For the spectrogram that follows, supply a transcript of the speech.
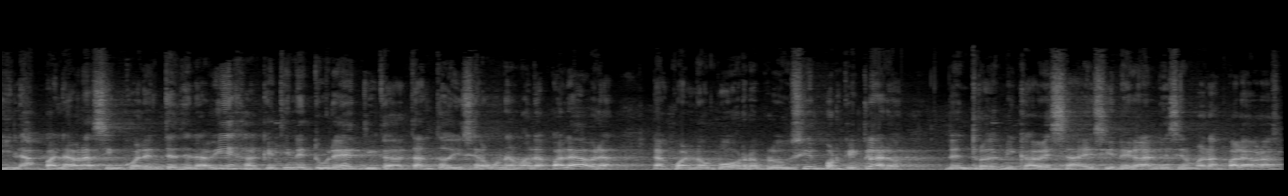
y las palabras incoherentes de la vieja que tiene Tourette y cada tanto dice alguna mala palabra, la cual no puedo reproducir porque claro, dentro de mi cabeza es ilegal decir malas palabras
